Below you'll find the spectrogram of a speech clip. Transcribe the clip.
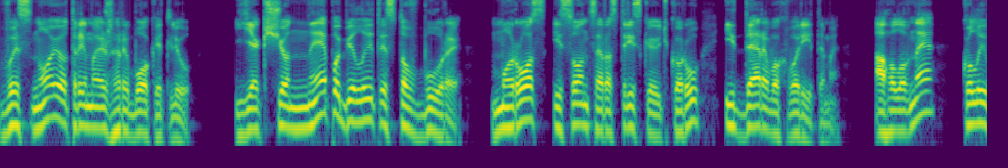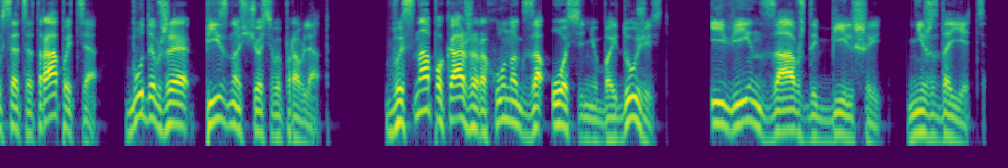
весною отримаєш грибок і тлю. Якщо не побілити стовбури, мороз і сонце розтріскають кору, і дерево хворітиме. А головне, коли все це трапиться, буде вже пізно щось виправляти. Весна покаже рахунок за осінню байдужість, і він завжди більший, ніж здається.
